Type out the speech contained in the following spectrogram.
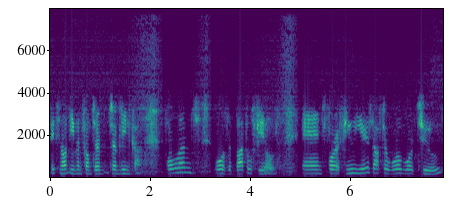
it's not even from Tre- Treblinka. Poland was a battlefield, and for a few years after World War II,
